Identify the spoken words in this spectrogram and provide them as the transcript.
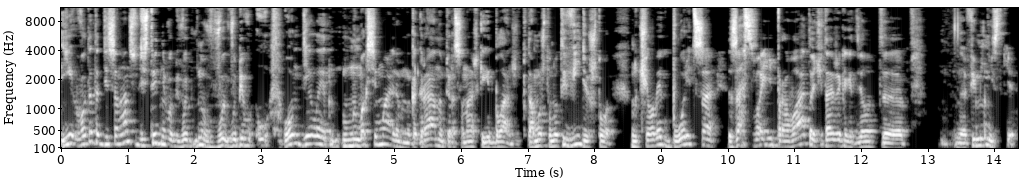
и вот этот диссонанс действительно ну, выбив, он делает максимально многогранным персонаж Кейт Бланшет, потому что, ну, ты видишь, что ну, человек борется за свои права точно так же, как это делают э, феминистки.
